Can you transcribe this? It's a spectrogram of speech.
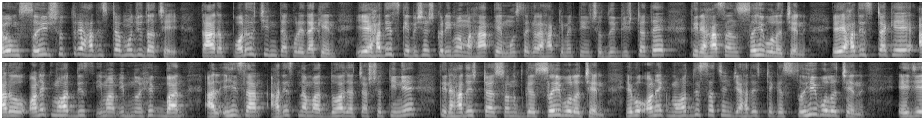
এবং সহি সূত্রে হাদিসটা মজুদ আছে। তারপরেও চিন্তা করে দেখেন, এই হাদিসকে বিশেষ করে ইমাম হাকিম, মুস্তাকাল হাকিমের তিনশো দুই পৃষ্ঠাতে তিনি হাসান সহি বলেছেন। এই হাদিসটাকে আরও অনেক মহাদিস ইমাম ইবনু হিব্বান আল ইহসান হাদিস নাম্বার দু হাজার চারশো তিনে তিনি হাদিসটা সনদকে সহি বলেছেন এবং অনেক মহাদিস আছেন যে হাদিসটাকে সহি বলেছেন। এই যে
